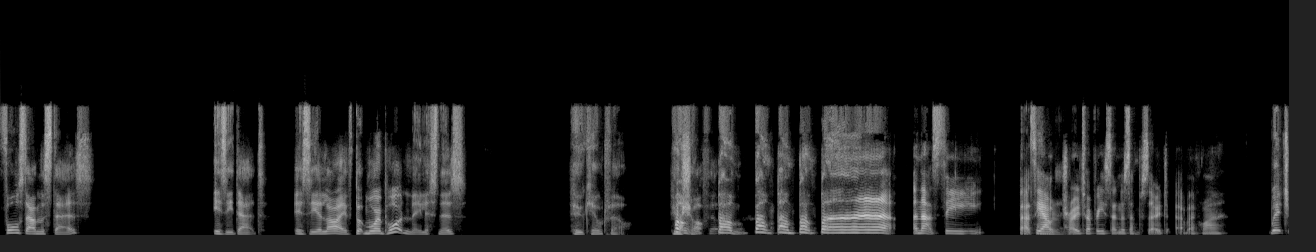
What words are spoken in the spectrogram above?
falls down the stairs. Is he dead? Is he alive? But more importantly, listeners, who killed Phil? Who Bum, shot Phil? Bum bum bum bum bum. And that's the that's the outro to every Senders episode. Um, FYI. Which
